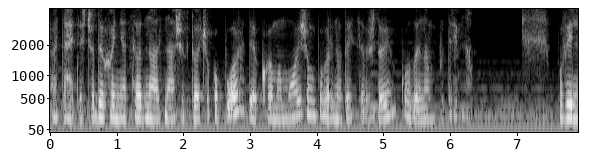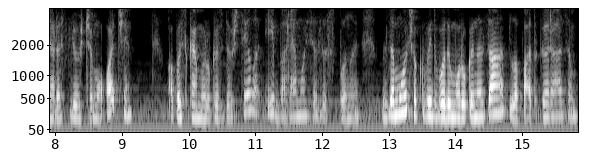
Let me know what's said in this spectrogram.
Пам'ятайте, що дихання це одна з наших точок опор, до якої ми можемо повернутися завжди, коли нам потрібно. Повільно розплющимо очі, опускаємо руки вздовж тіла і беремося за спиною. В замочок відводимо руки назад, лопатки разом.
